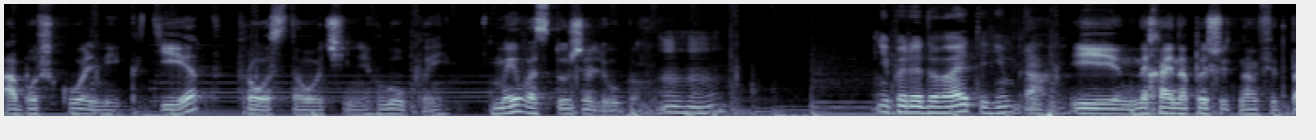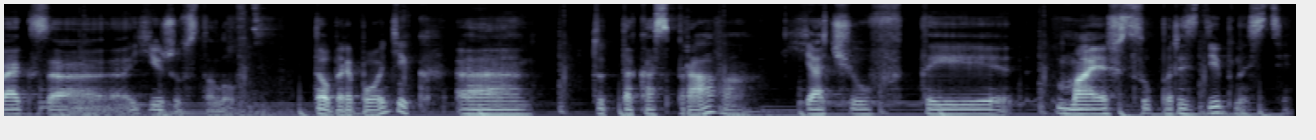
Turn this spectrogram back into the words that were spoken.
або школьник дід, просто очень глупий, Ми вас дуже любимо. Угу. І передавайте їм привіт. Так. І нехай напишуть нам фідбек за їжу в столовці. Добре, Бодік. Е, Тут така справа. Я чув, ти маєш суперздібності.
